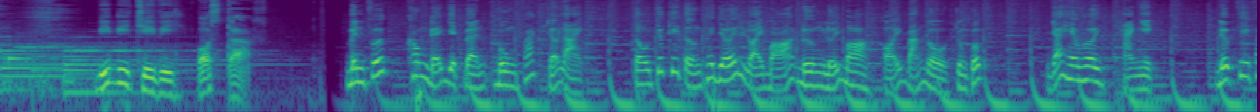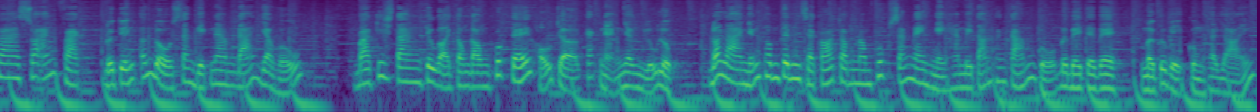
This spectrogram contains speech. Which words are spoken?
BBTV Postcard Bình Phước không để dịch bệnh bùng phát trở lại. Tổ chức khí tượng thế giới loại bỏ đường lưỡi bò khỏi bản đồ Trung Quốc. Giá heo hơi hạ nhiệt. Được FIFA xóa án phạt, đội tuyển Ấn Độ sang Việt Nam đá giao hữu. Pakistan kêu gọi cộng đồng quốc tế hỗ trợ các nạn nhân lũ lụt. Đó là những thông tin sẽ có trong 5 phút sáng nay ngày 28 tháng 8 của BBTV. Mời quý vị cùng theo dõi.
